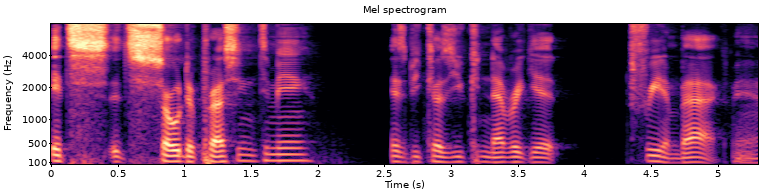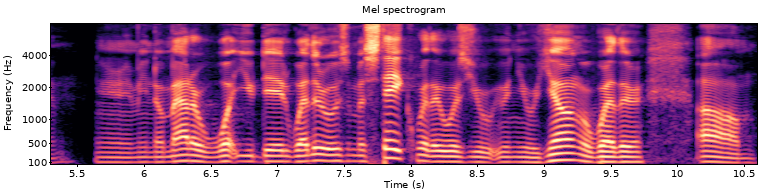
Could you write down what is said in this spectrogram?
it's it's so depressing to me is because you can never get freedom back, man. You know what I mean? No matter what you did, whether it was a mistake, whether it was you when you were young, or whether um,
